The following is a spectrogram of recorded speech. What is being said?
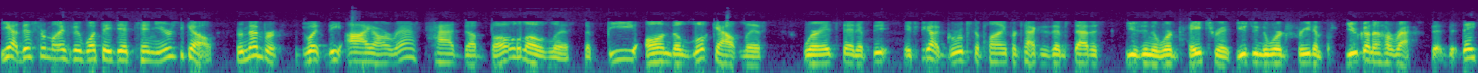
Yeah, this reminds me of what they did ten years ago. Remember, what the IRS had the BOLO list, the be on the lookout list, where it said if the, if you got groups applying for tax exempt status using the word patriot, using the word freedom, you're going to harass. They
